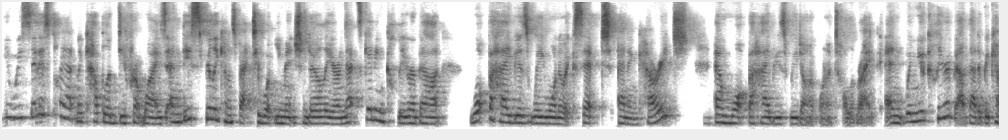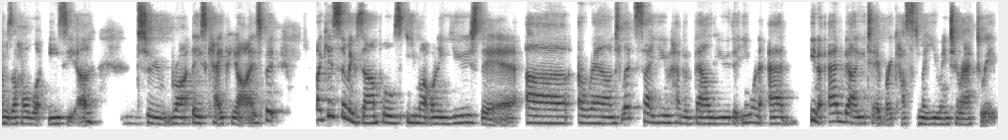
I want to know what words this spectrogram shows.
Yeah, we see this play out in a couple of different ways. And this really comes back to what you mentioned earlier, and that's getting clear about what behaviors we want to accept and encourage and what behaviors we don't want to tolerate. And when you're clear about that, it becomes a whole lot easier to write these KPIs. But I guess some examples you might want to use there are around, let's say you have a value that you want to add, you know, add value to every customer you interact with.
